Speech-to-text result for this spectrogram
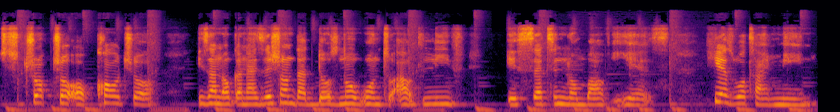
structure or culture is an organization that does not want to outlive a certain number of years. Here's what I mean.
